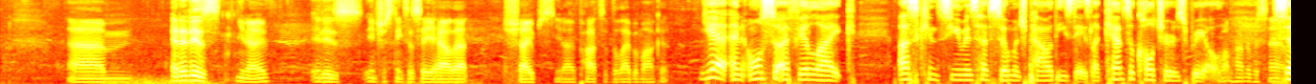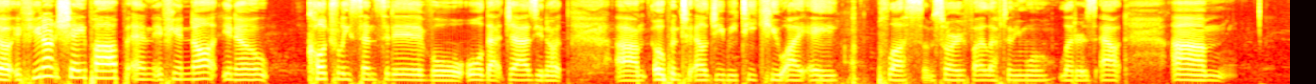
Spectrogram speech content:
Um, and it is you know it is interesting to see how that shapes you know parts of the labour market. Yeah, and also I feel like us consumers have so much power these days. Like cancel culture is real. One hundred percent. So if you don't shape up and if you're not, you know, culturally sensitive or all that jazz, you're not um, open to LGBTQIA plus. I'm sorry if I left any more letters out. Um,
